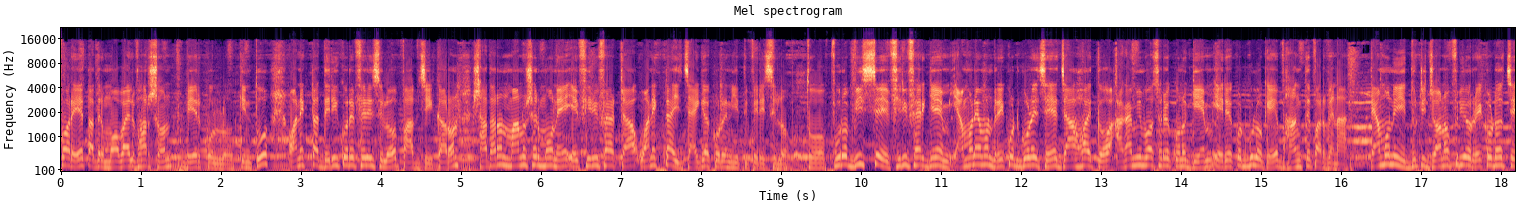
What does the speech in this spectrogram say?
পরে তাদের মোবাইল ভার্সন বের করল। কিন্তু অনেকটা দেরি করে ফেলেছিল পাবজি, কারণ সাধারণ মানুষের মনে এই ফ্রি ফায়ারটা অনেকটাই জায়গা করে নিতে পেরেছিল। তো পুরো বিশ্বে ফ্রি ফায়ার গেম এমন এমন রেকর্ড গড়েছে যা হয়তো আগামী বছরে কোনো গেম এই রেকর্ডগুলোকে ভাঙতে পারবে না। তেমনই দুটি জনপ্রিয় রেকর্ড হচ্ছে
